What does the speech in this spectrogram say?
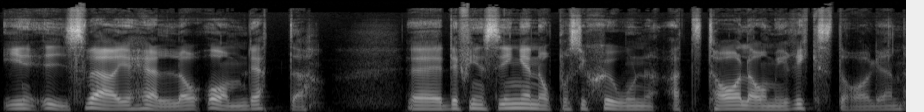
i, i Sverige heller om detta. Eh, det finns ingen opposition att tala om i riksdagen.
